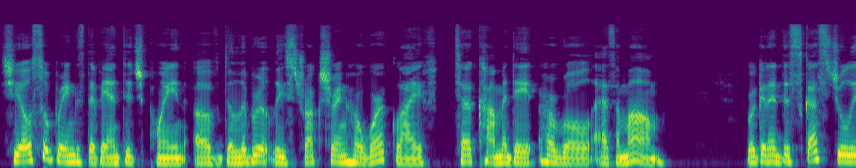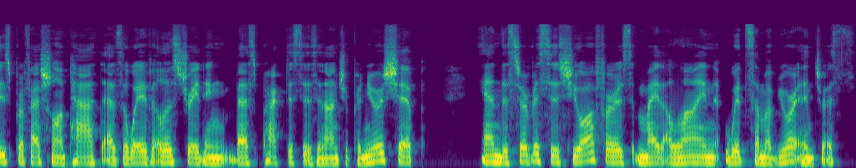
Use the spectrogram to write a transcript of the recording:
She also brings the vantage point of deliberately structuring her work life to accommodate her role as a mom. We're going to discuss Julie's professional path as a way of illustrating best practices in entrepreneurship and the services she offers might align with some of your interests.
